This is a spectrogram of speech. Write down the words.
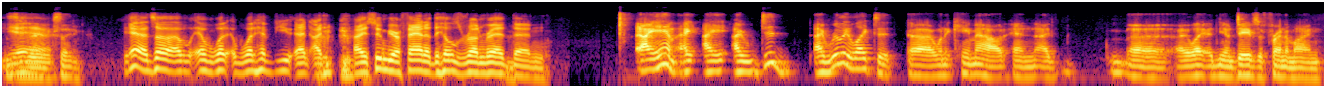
This yeah. very exciting. Yeah. So, uh, what what have you? And I I assume you're a fan of the Hills Run Red, then. I am. I I, I did. I really liked it uh, when it came out, and I uh, I like you know Dave's a friend of mine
